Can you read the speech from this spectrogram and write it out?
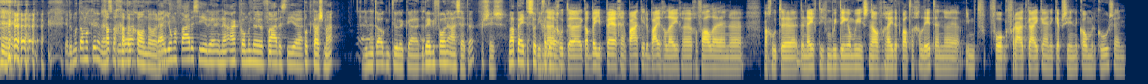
ja, dat moet allemaal kunnen, mensen. gaat, dat gaat ook gewoon door. Ja, jonge vaders hier en de aankomende vaders, die, Podcast, maar die moeten ook natuurlijk eh, de babyfoon aanzetten. precies. Maar Peter, sorry, ga Nee, door. goed, eh, ik had een beetje pech en een paar keer erbij gelegen, gevallen. En, eh, maar goed, eh, de negatieve moet je- dingen moet je snel vergeten, heb ik altijd geleerd. En eh, je moet voor, vooruit kijken en ik heb zin in de komende koers. En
